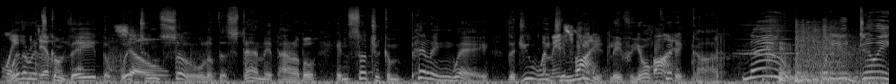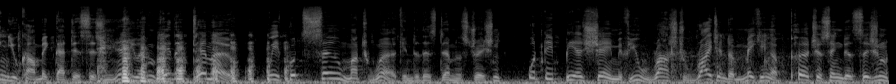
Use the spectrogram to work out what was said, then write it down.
whether it's conveyed the yet, wit and soul of the Stanley Parable in such a compelling way that you reach it's fine. immediately for your Fine. credit card. No! What are you doing? You can't make that decision yet. You haven't played the demo. We've put so much work into this demonstration. Wouldn't it be a shame if you rushed right into making a purchasing decision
